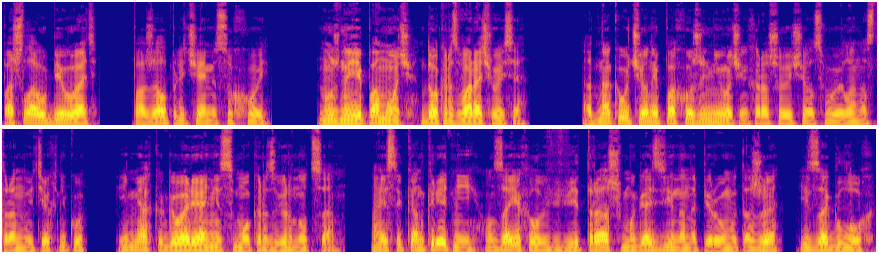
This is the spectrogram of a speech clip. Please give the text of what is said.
Пошла убивать», — пожал плечами сухой. «Нужно ей помочь. Док, разворачивайся». Однако ученый, похоже, не очень хорошо еще освоил иностранную технику и, мягко говоря, не смог развернуться. А если конкретней, он заехал в витраж магазина на первом этаже и заглох.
